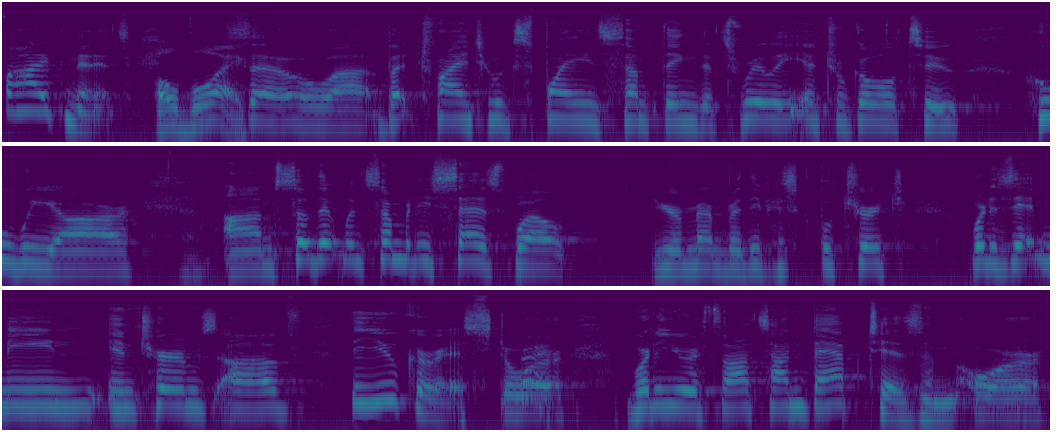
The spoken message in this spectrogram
five minutes. Oh, boy. So, uh, but trying to explain something that's really integral to who we are, um, so that when somebody says, "Well, you remember the Episcopal Church," what does it mean in terms of the Eucharist, or Right. what are your thoughts on baptism or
